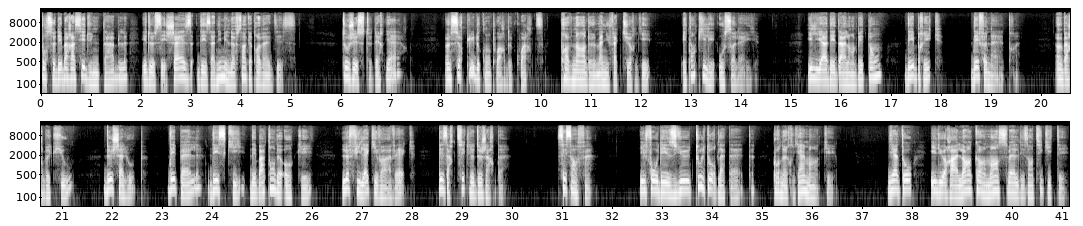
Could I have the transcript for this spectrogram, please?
pour se débarrasser d'une table et de ses chaises des années 1990. Tout juste derrière, un surplus de comptoirs de quartz provenant d'un manufacturier est empilé au soleil. Il y a des dalles en béton, des briques, des fenêtres, un barbecue, deux chaloupes, des pelles, des skis, des bâtons de hockey, le filet qui va avec, des articles de jardin. C'est sans fin. Il faut des yeux tout le tour de la tête pour ne rien manquer. Bientôt, il y aura l'encan mensuel des antiquités,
